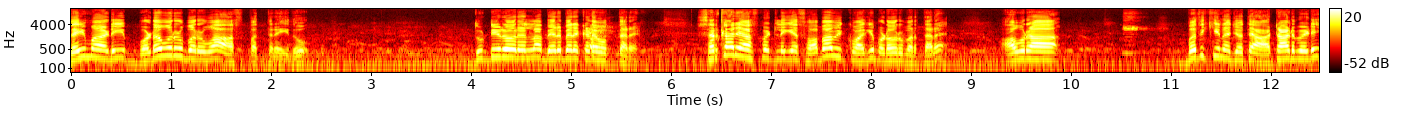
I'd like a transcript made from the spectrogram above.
ದಯಮಾಡಿ ಬಡವರು ಬರುವ ಆಸ್ಪತ್ರೆ ಇದು. ದುಡ್ಡಿರೋರೆಲ್ಲ ಬೇರೆ ಬೇರೆ ಕಡೆ ಹೋಗ್ತಾರೆ. ಸರ್ಕಾರಿ ಹಾಸ್ಪಿಟ್ಲಿಗೆ ಸ್ವಾಭಾವಿಕವಾಗಿ ಬಡವರು ಬರ್ತಾರೆ. ಅವರ ಬದುಕಿನ ಜೊತೆ ಆಟಾಡಬೇಡಿ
